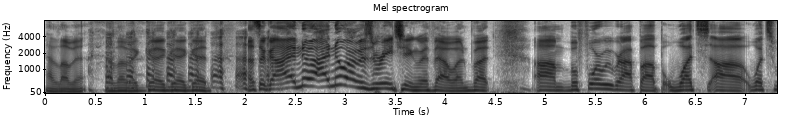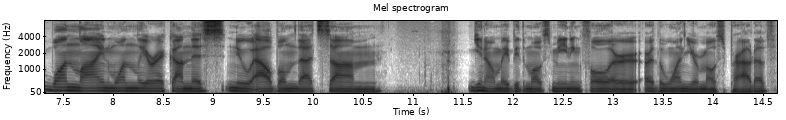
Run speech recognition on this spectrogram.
I love it. I love it. Good, good, good. That's okay. I knew I knew I was reaching with that one. But um, before we wrap up, what's uh, what's one line, one lyric on this new album that's um, you know, maybe the most meaningful or, or the one you're most proud of?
